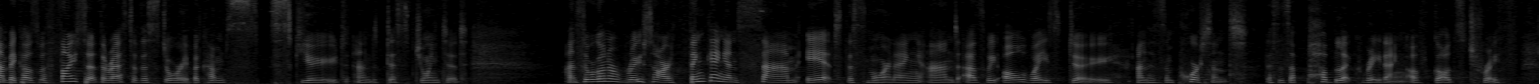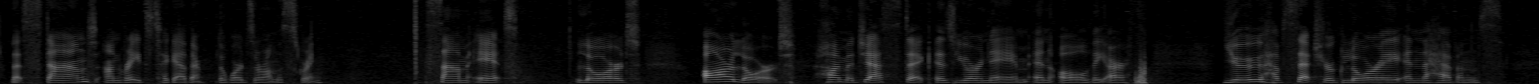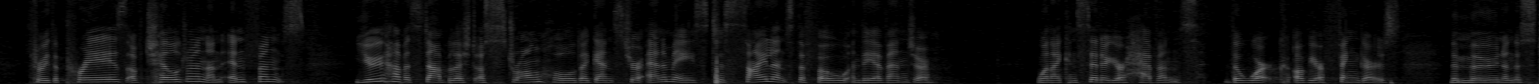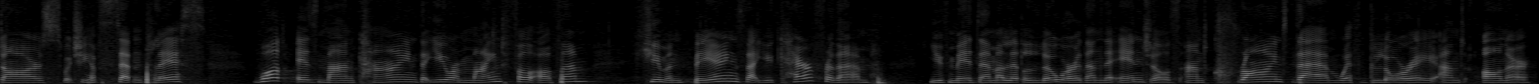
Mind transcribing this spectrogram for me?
And because without it, the rest of the story becomes skewed and disjointed. And so we're going to root our thinking in Psalm 8 this morning. And as we always do, and this is important, this is a public reading of God's truth. Let's stand and read together. The words are on the screen. Psalm 8 Lord, our Lord, how majestic is your name in all the earth. You have set your glory in the heavens. Through the praise of children and infants, you have established a stronghold against your enemies to silence the foe and the avenger. When I consider your heavens, the work of your fingers, the moon and the stars which you have set in place, what is mankind that you are mindful of them? human beings, that you care for them. You've made them a little lower than the angels and crowned them with glory and honor.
